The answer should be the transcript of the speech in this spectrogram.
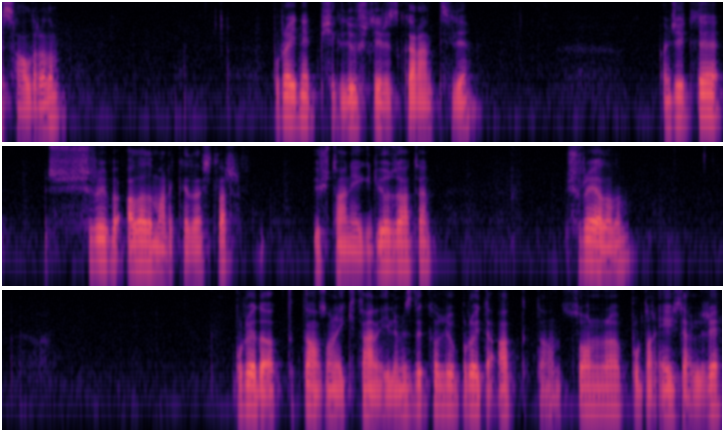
saldıralım. Burayı net bir şekilde üçleriz garantili. Öncelikle şurayı bir alalım arkadaşlar. 3 taneye gidiyor zaten. Şuraya alalım. Buraya da attıktan sonra iki tane elimizde kalıyor. Burayı da attıktan sonra buradan ejderleri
